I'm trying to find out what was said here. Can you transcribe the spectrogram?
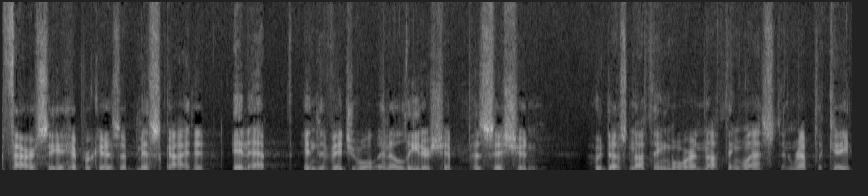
A Pharisee, a hypocrite, is a misguided, inept individual in a leadership position who does nothing more and nothing less than replicate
